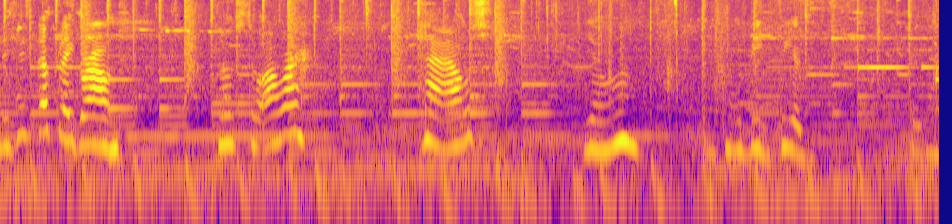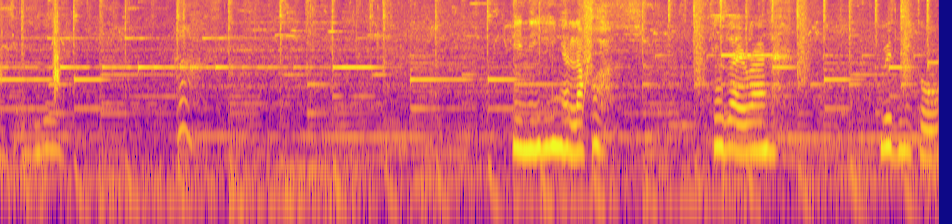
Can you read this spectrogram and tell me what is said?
This is the playground. Close to our house. Yun. my big field. Playground over there. Hinihingal ako. Because I ran with Nicole.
